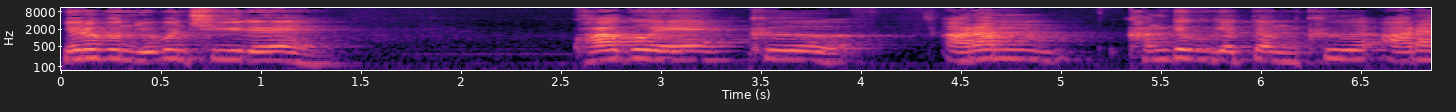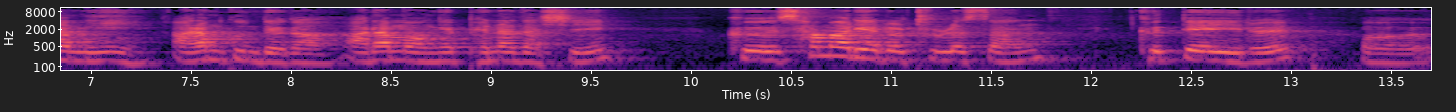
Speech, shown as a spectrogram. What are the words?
여러분, 이번 주일에 과거에 그 아람 강대국이었던 그 아람이 아람 군대가 아람 왕의 베나다시 그 사마리아를 둘러싼 그때의 일을 어,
